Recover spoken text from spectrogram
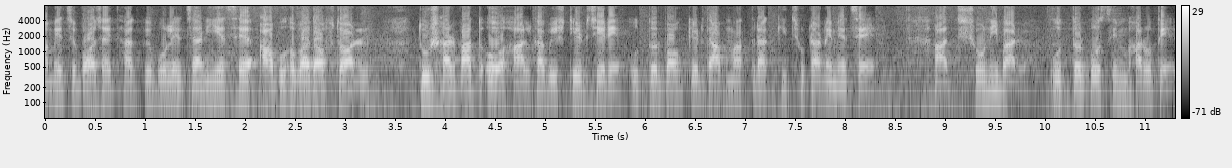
আমেজ বজায় থাকবে বলে জানিয়েছে আবহাওয়া দফতর। তুষারপাত ও হালকা বৃষ্টির জেরে উত্তরবঙ্গের তাপমাত্রা কিছুটা নেমেছে। আজ শনিবার উত্তর পশ্চিম ভারতে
